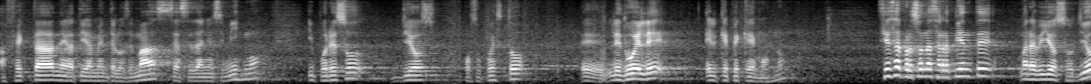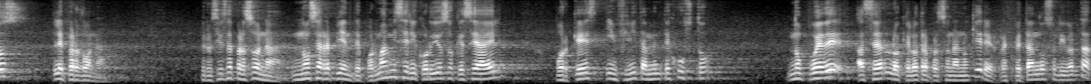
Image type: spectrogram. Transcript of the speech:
afecta negativamente a los demás, se hace daño a sí mismo y por eso Dios, por supuesto, eh, le duele el que pequemos, ¿no? Si esa persona se arrepiente, maravilloso, Dios le perdona. Pero si esa persona no se arrepiente, por más misericordioso que sea Él, porque es infinitamente justo, no puede hacer lo que la otra persona no quiere, respetando su libertad.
